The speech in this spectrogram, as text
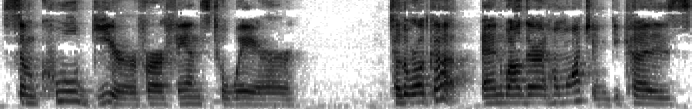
some cool gear for our fans to wear to the world cup and while they're at home watching because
